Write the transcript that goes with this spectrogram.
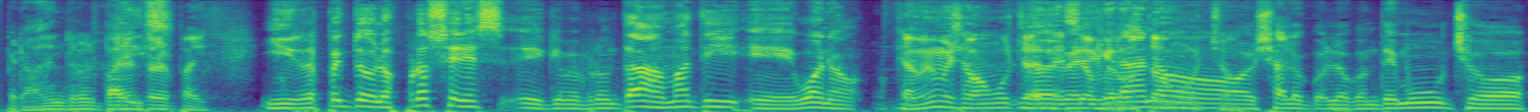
pero adentro del país. Dentro del país. Y respecto de los próceres eh, que me preguntabas, Mati, eh, bueno, Que a mí me llamó mucho la atención, me Belgrano gustó mucho. ya lo, lo conté mucho,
